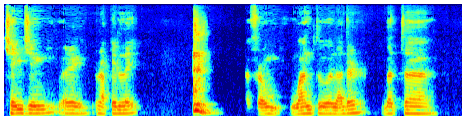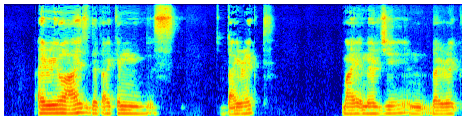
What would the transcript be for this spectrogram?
changing very rapidly from one to another. But uh, I realize that I can direct my energy and direct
